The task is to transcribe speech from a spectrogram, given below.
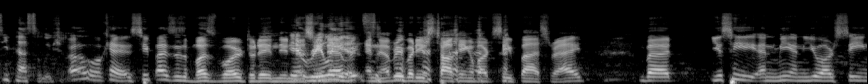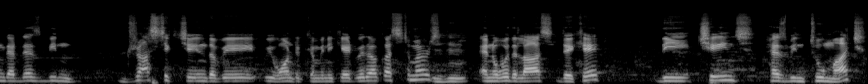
CPaaS solution? Oh, okay. CPaaS is a buzzword today in the It industry, really and, every- is. and everybody is talking about CPaaS, right? But you see, and me and you are seeing that there's been drastic change the way we want to communicate with our customers, Mm-hmm. and over the last decade, the change has been too much,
